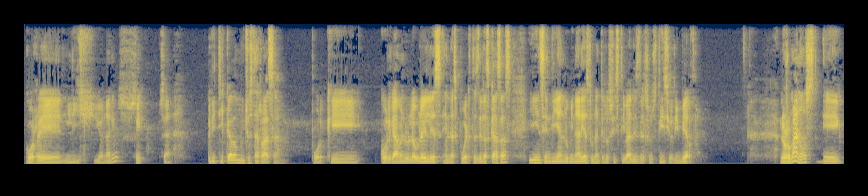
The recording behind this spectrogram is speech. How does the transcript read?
correligionarios, sí, o sea, criticaba mucho esta raza porque colgaban los laureles en las puertas de las casas y encendían luminarias durante los festivales del solsticio de invierno. Los romanos, eh,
